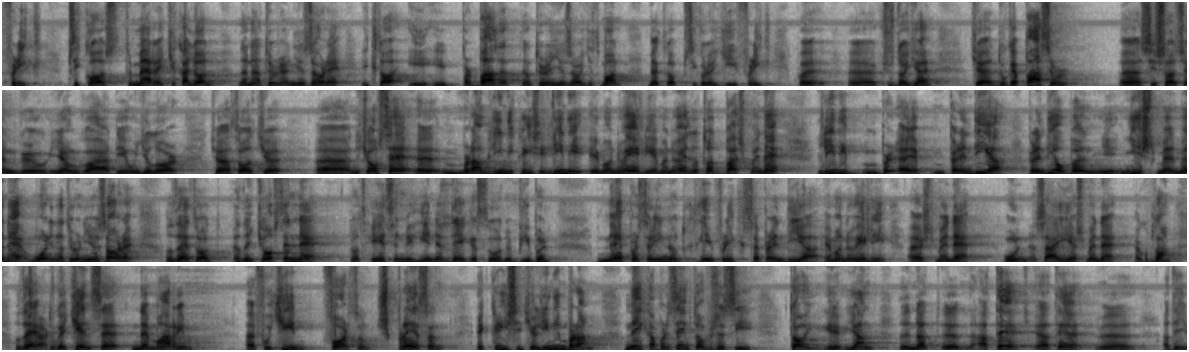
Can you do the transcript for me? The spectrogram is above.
frikë, psikozë, tmerre që kalon dhe natyra njerëzore i këto i përballet natyra njerëzore gjithmonë me këto psikologji, frikë, çdo gjë që duke pasur siç thotë Shën Joan Gojarti ungjillor që thotë që në qoftë se mbram lindi Krishti, lindi Emanueli, Emanuel do të thotë bashkë me ne, lindi Perëndia, Perëndia u bë njësh me, me ne, mori natyrën njerëzore dhe thotë edhe në qoftë se ne Do të ecim në hijen e vdekjes thuhet në Bibël, ne përsëri nuk duhet të kemi frikë se Perëndia, Emanueli, është me ne, unë se ai është me ne. E kupton? Dhe duke qenë se ne marrim fuqinë, forcën, shpresën e Krishtit që lindi mbrëmë, ne i kapërcejmë këto vështirësi. Këto janë atë atë atë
